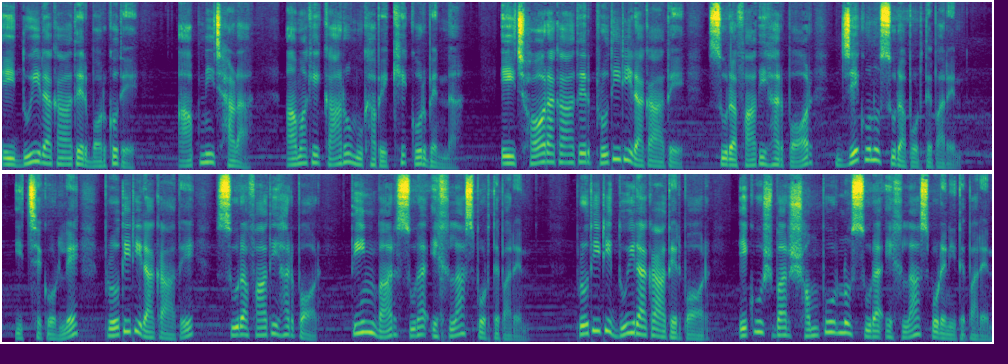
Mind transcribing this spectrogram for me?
এই দুই রাকাতের বরকতে আপনি ছাড়া আমাকে কারও মুখাপেক্ষে করবেন না। এই ছ রাকাতের প্রতিটি রাকাতে সুরা ফাতিহার পর যে কোনো সুরা পড়তে পারেন। ইচ্ছে করলে প্রতিটি রাকাতে সুরা ফাতিহার পর তিনবার সুরা ইখলাস পড়তে পারেন। প্রতিটি দুই রাকাতের পর একুশ বার সম্পূর্ণ সুরা ইখলাস পড়ে নিতে পারেন।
